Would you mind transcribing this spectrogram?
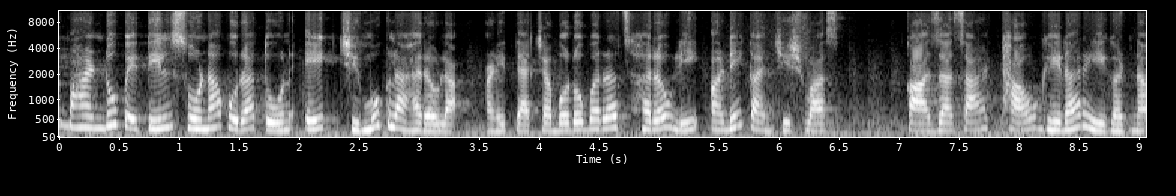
भांडूप येथील सोनापुरातून एक चिमुकला हरवला आणि त्याच्याबरोबरच हरवली अनेकांची श्वास. काजाचा ठाव घेणारी ही घटना.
